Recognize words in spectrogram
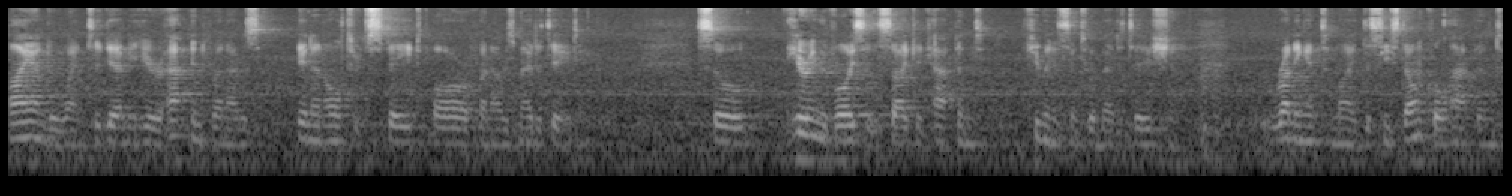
I underwent to get me here happened when I was in an altered state or when I was meditating. So, hearing the voice of the psychic happened a few minutes into a meditation. Mm-hmm. Running into my deceased uncle happened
